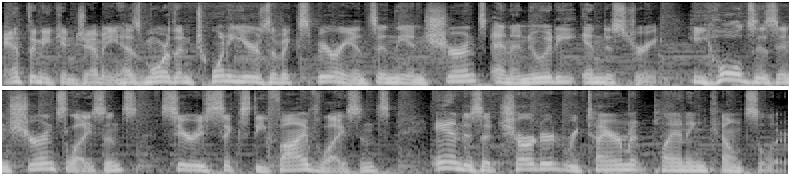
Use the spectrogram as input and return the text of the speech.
Anthony Congemi has more than 20 years of experience in the insurance and annuity industry. He holds his insurance license, Series 65 license, and is a chartered retirement planning counselor.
